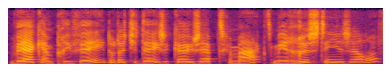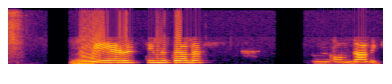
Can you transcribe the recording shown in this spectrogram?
werk en privé, doordat je deze keuze hebt gemaakt? Meer rust in jezelf? Meer rust in mezelf. Omdat ik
